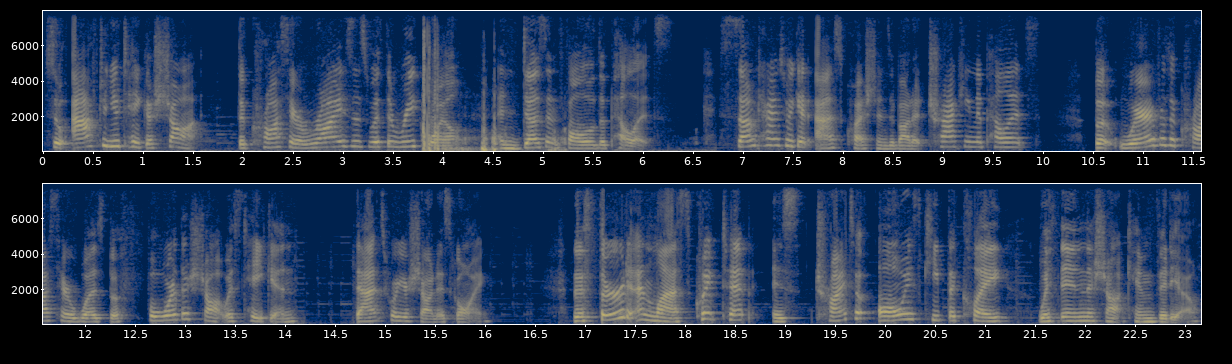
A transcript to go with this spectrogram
So after you take a shot, the crosshair rises with the recoil and doesn't follow the pellets. Sometimes we get asked questions about it tracking the pellets, but wherever the crosshair was before the shot was taken, that's where your shot is going. The third and last quick tip is try to always keep the clay within the shot cam video.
